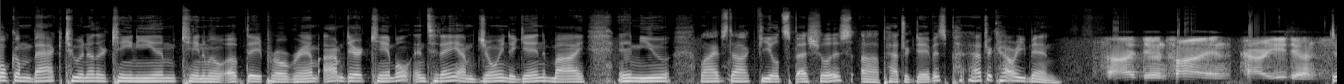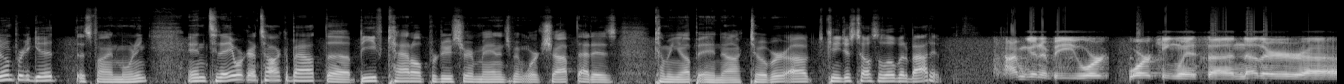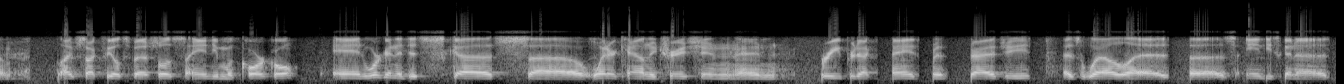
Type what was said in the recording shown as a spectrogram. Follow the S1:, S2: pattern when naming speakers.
S1: Welcome back to another KNEM KNMO update program. I'm Derek Campbell, and today I'm joined again by MU Livestock Field Specialist uh, Patrick Davis. Patrick, how are you been?
S2: I'm doing fine. How are you doing?
S1: Doing pretty good this fine morning. And today we're going to talk about the Beef Cattle Producer Management Workshop that is coming up in October. Uh, can you just tell us a little bit about it?
S2: I'm going to be work, working with another uh, livestock field specialist, Andy McCorkle, and we're going to discuss uh, winter cow nutrition and reproductive management strategies, as well as uh, Andy's going to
